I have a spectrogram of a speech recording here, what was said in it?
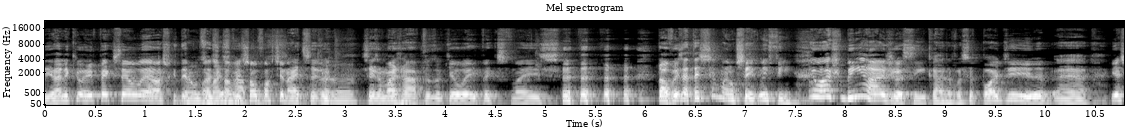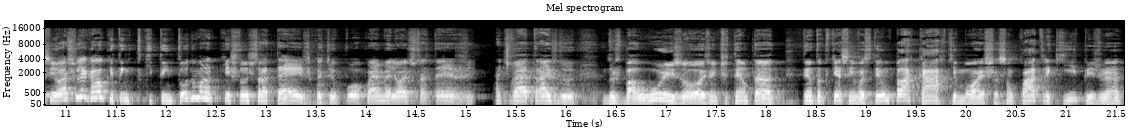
E olha que o Apex é, eu acho que, é um acho talvez rápidos. só o Fortnite seja, uhum. seja mais rápido do que o Apex, mas talvez até se não sei, enfim. Eu acho bem ágil, assim, cara. Você pode. É... E assim, eu acho legal que tem, que tem toda uma questão estratégica, tipo, pô, qual é a melhor estratégia? A gente vai atrás do, dos baús, ou a gente tenta, tenta. Porque assim, você tem um placar que mostra, são quatro equipes, né?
